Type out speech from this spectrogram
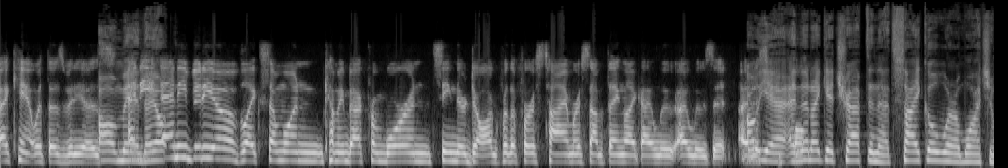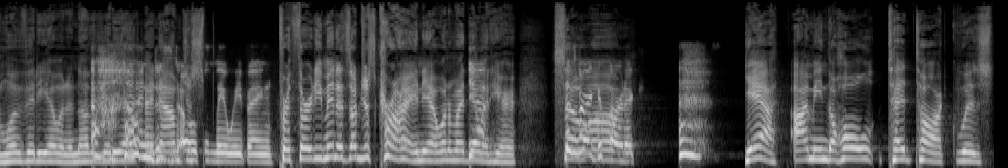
I can't with those videos. Oh man, any, all, any video of like someone coming back from war and seeing their dog for the first time or something, like I lose I lose it. I oh yeah, fall. and then I get trapped in that cycle where I'm watching one video and another video, and, and now I'm just openly weeping for 30 minutes. I'm just crying. Yeah, what am I doing yeah. here? So it's very cathartic. Um, yeah, I mean the whole TED talk was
